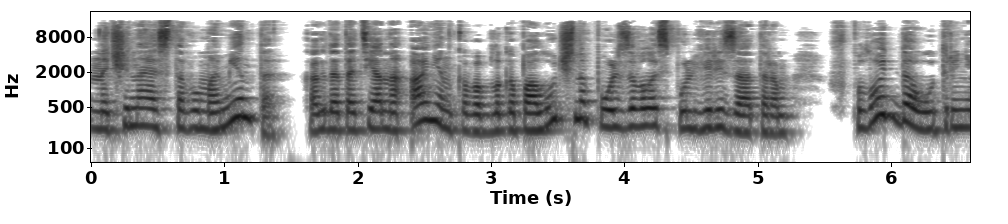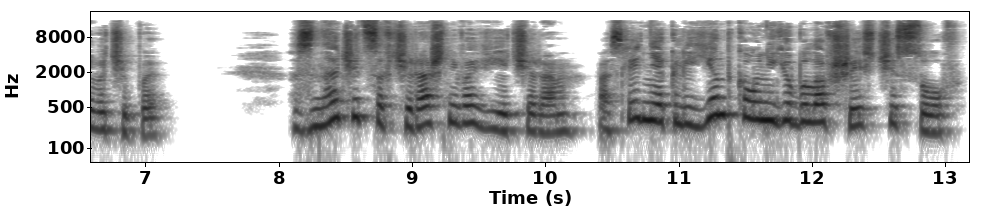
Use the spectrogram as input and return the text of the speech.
Начиная с того момента, когда Татьяна Аненкова благополучно пользовалась пульверизатором, вплоть до утреннего ЧП. Значит, со вчерашнего вечера. Последняя клиентка у нее была в шесть часов.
